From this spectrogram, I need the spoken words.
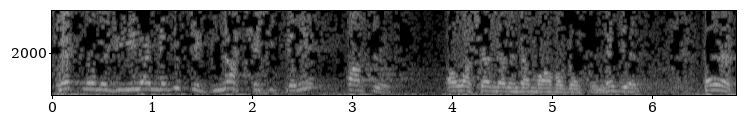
Teknoloji ilerledikçe günah çeşitleri artıyor. Allah şerlerinden muhafaza etsin. Ne diyelim? Evet.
